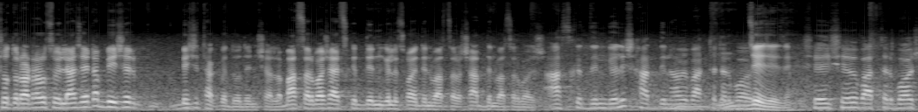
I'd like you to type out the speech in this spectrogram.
সতেরো আঠারো চলে আসে এটা বিশের বেশি থাকবে দুধ ইনশাল্লাহ বাচ্চার বয়স আজকের দিন গেলে ছয় দিন বাচ্চার সাত দিন বাচ্চার বয়স। আজকের দিন গেলে সাত দিন হবে বাচ্চাটার বয়স। জি জি জি। সেই হিসেবে বাচ্চার বয়স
